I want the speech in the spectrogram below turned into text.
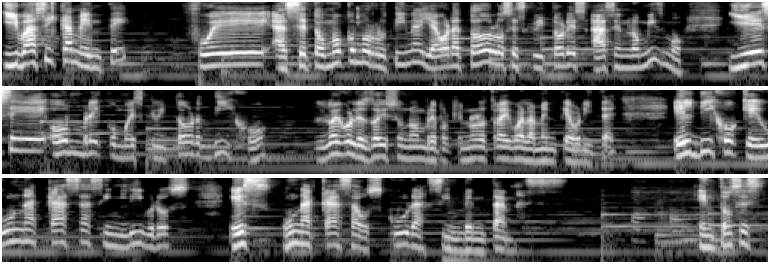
Y básicamente fue, ah, se tomó como rutina y ahora todos los escritores hacen lo mismo. Y ese hombre como escritor dijo, luego les doy su nombre porque no lo traigo a la mente ahorita, él dijo que una casa sin libros es una casa oscura sin ventanas. Entonces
